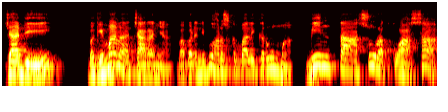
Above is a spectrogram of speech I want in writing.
Jadi, bagaimana caranya? Bapak dan Ibu harus kembali ke rumah, minta surat kuasa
